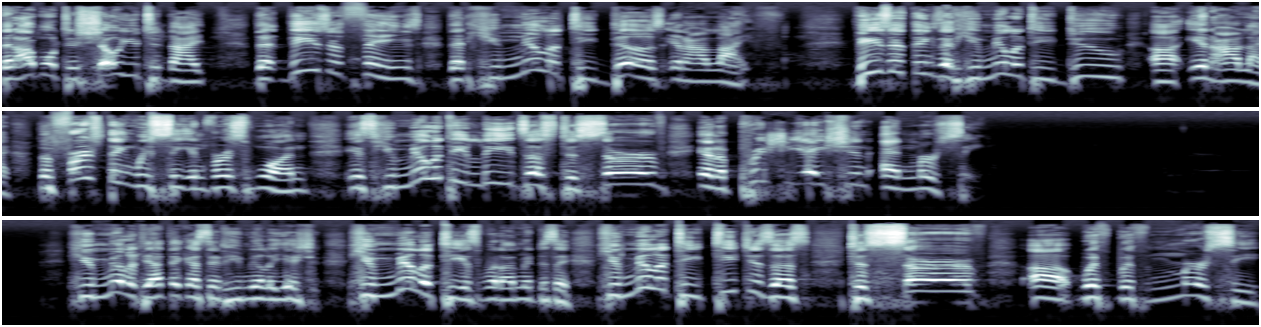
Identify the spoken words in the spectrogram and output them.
that I want to show you tonight that these are things that humility does in our life. These are things that humility do uh, in our life. The first thing we see in verse 1 is humility leads us to serve in appreciation and mercy. Humility, I think I said humiliation. Humility is what I meant to say. Humility teaches us to serve uh, with, with mercy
